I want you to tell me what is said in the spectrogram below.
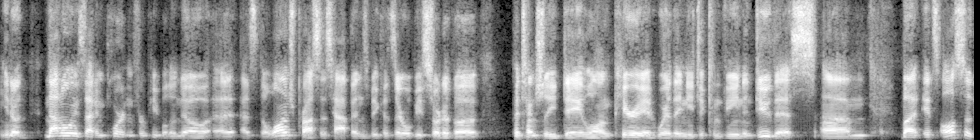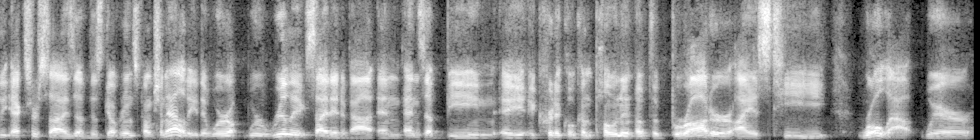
you know, not only is that important for people to know uh, as the launch process happens, because there will be sort of a potentially day long period where they need to convene and do this, um, but it's also the exercise of this governance functionality that we're we're really excited about and ends up being a, a critical component of the broader IST rollout, where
